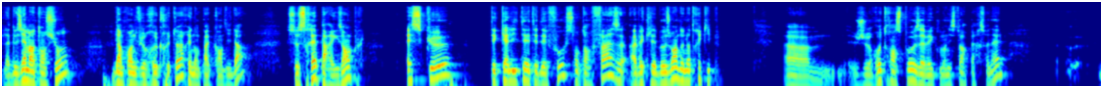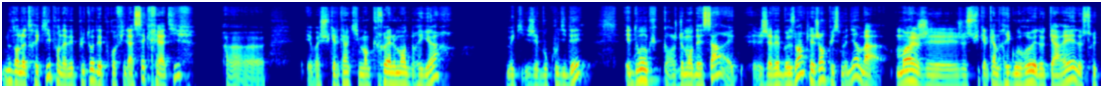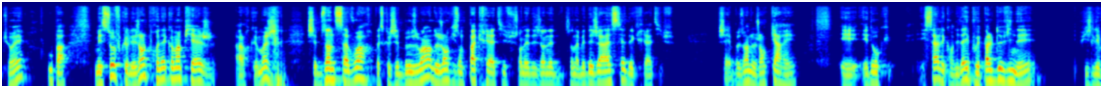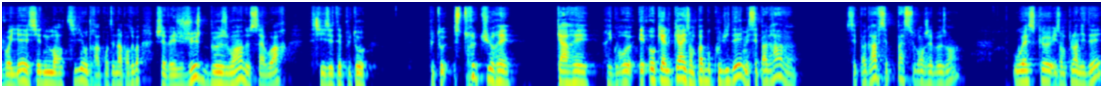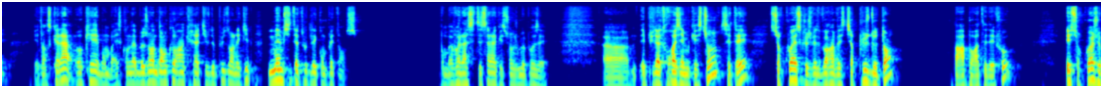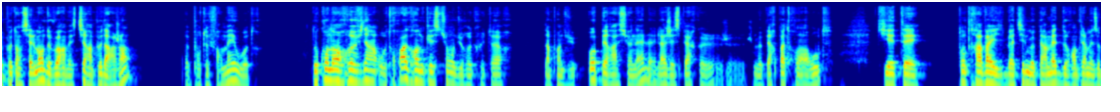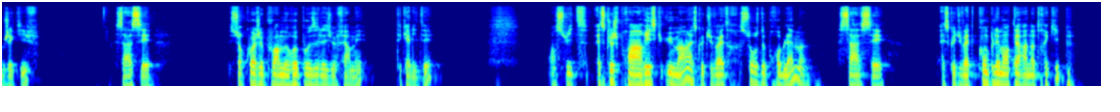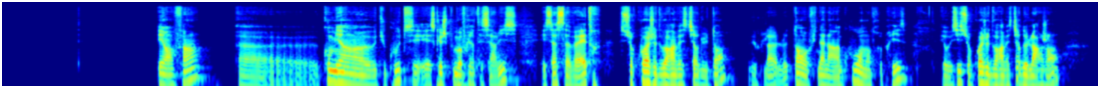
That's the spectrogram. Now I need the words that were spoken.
La deuxième intention, d'un point de vue recruteur et non pas candidat, ce serait par exemple, est-ce que tes qualités et tes défauts sont en phase avec les besoins de notre équipe? Euh, Je retranspose avec mon histoire personnelle. Nous, dans notre équipe, on avait plutôt des profils assez créatifs. Euh, et moi, je suis quelqu'un qui manque cruellement de rigueur mais j'ai beaucoup d'idées. Et donc, quand je demandais ça, j'avais besoin que les gens puissent me dire, bah, moi, je suis quelqu'un de rigoureux et de carré, de structuré, ou pas. Mais sauf que les gens le prenaient comme un piège. Alors que moi, j'ai besoin de savoir, parce que j'ai besoin de gens qui sont pas créatifs. J'en avais déjà assez des créatifs. J'avais besoin de gens carrés. Et, donc, et ça, les candidats, ils pouvaient pas le deviner. Et puis, je les voyais essayer de mentir ou de raconter n'importe quoi. J'avais juste besoin de savoir s'ils étaient plutôt, plutôt structurés carré, rigoureux, et auquel cas ils n'ont pas beaucoup d'idées, mais c'est pas grave. C'est pas grave, c'est pas ce dont j'ai besoin. Ou est-ce qu'ils ont plein d'idées Et dans ce cas-là, OK, bon, bah, est-ce qu'on a besoin d'encore un créatif de plus dans l'équipe, même si tu as toutes les compétences? Bon, ben voilà, c'était ça la question que je me posais. Euh, et puis la troisième question, c'était sur quoi est-ce que je vais devoir investir plus de temps par rapport à tes défauts et sur quoi je vais potentiellement devoir investir un peu d'argent euh, pour te former ou autre? Donc on en revient aux trois grandes questions du recruteur d'un point de vue opérationnel, et là j'espère que je ne me perds pas trop en route, qui était ton travail va-t-il me permettre de remplir mes objectifs? Ça c'est sur quoi je vais pouvoir me reposer les yeux fermés, tes qualités. Ensuite, est-ce que je prends un risque humain? Est-ce que tu vas être source de problème Ça c'est est-ce que tu vas être complémentaire à notre équipe? Et enfin, euh, combien euh, tu coûtes, est-ce que je peux m'offrir tes services? Et ça, ça va être sur quoi je vais devoir investir du temps, vu que là, le temps au final a un coût en entreprise, et aussi sur quoi je vais devoir investir de l'argent.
